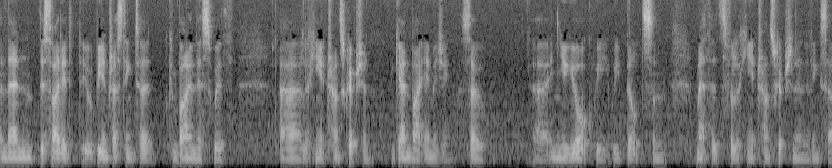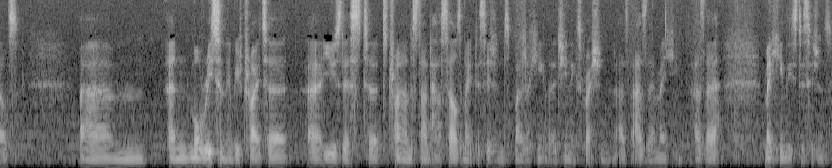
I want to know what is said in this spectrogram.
and then decided it would be interesting to combine this with uh, looking at transcription again by imaging. So uh, in New York, we, we built some methods for looking at transcription in living cells. Um, and more recently, we've tried to uh, use this to, to try and understand how cells make decisions by looking at their gene expression as, as they're making as they're making these decisions.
